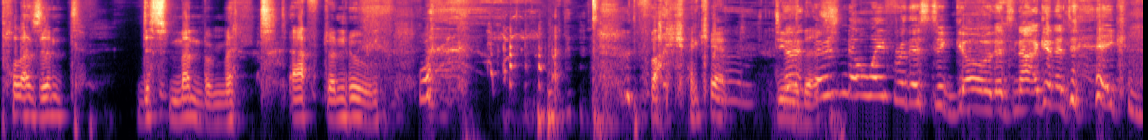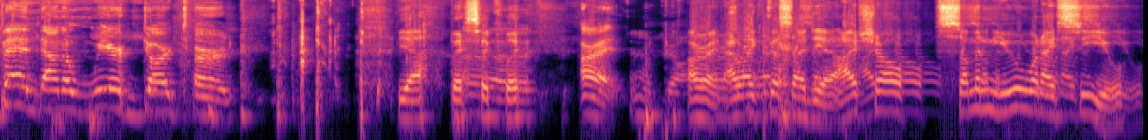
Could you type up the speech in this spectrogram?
Pleasant dismemberment afternoon. Fuck! I can't do There- there's no way for this to go that's not gonna take Ben down a weird dark turn. Yeah, basically. Uh, all right. Oh, God. All right, I like this idea. I shall summon you when I see you.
